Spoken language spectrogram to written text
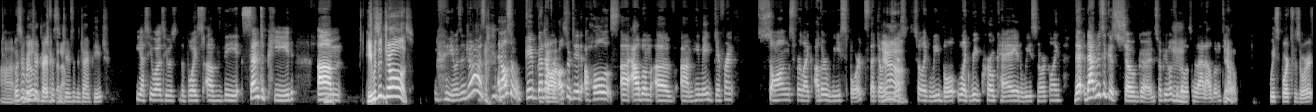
Uh, Wasn't so Richard Dreyfuss in. James and the Giant Peach? Yes, he was. He was the voice of the centipede. Mm. Um, He was in Jaws. he was in Jaws, and also Gabe Gundacker Jaws. also did a whole uh, album of. Um, he made different songs for like other Wii sports that don't Yeah. exist. So like Wii bowl, like Wii croquet and Wii snorkeling. That that music is so good. So people should go Mm. listen to that album too, Yeah. Wii Sports Resort.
